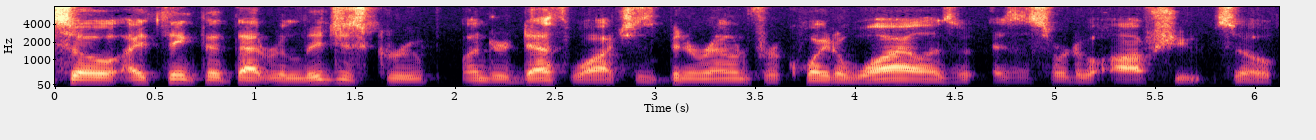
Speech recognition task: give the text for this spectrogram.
so I think that that religious group under Death Watch has been around for quite a while as a, as a sort of offshoot. So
